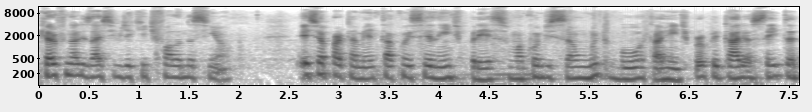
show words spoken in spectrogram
quero finalizar esse vídeo aqui te falando assim, ó. Esse apartamento tá com excelente preço, uma condição muito boa, tá, gente? O proprietário aceita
